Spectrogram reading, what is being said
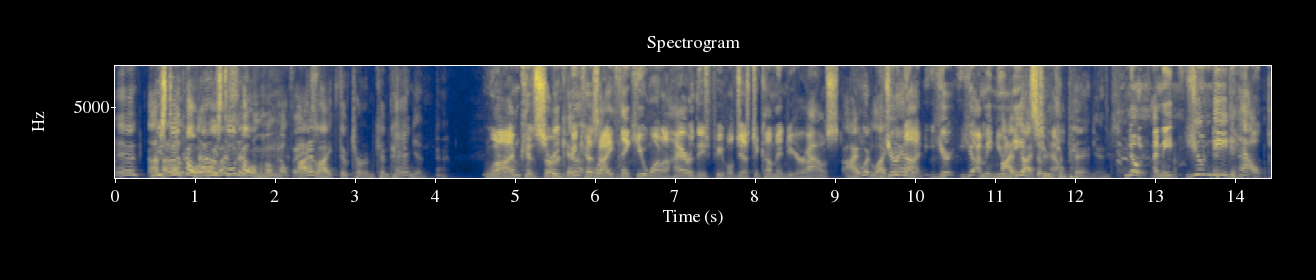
Yeah, we but still I- call no, them. We still call them home health aides. I like the term companion. Well, I'm concerned Because- because, well- I think you want to hire these people just to come into your house. I would like you're to not. it. You're. You, I mean, you I've need got some two help. companions. No, I mean, you need help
